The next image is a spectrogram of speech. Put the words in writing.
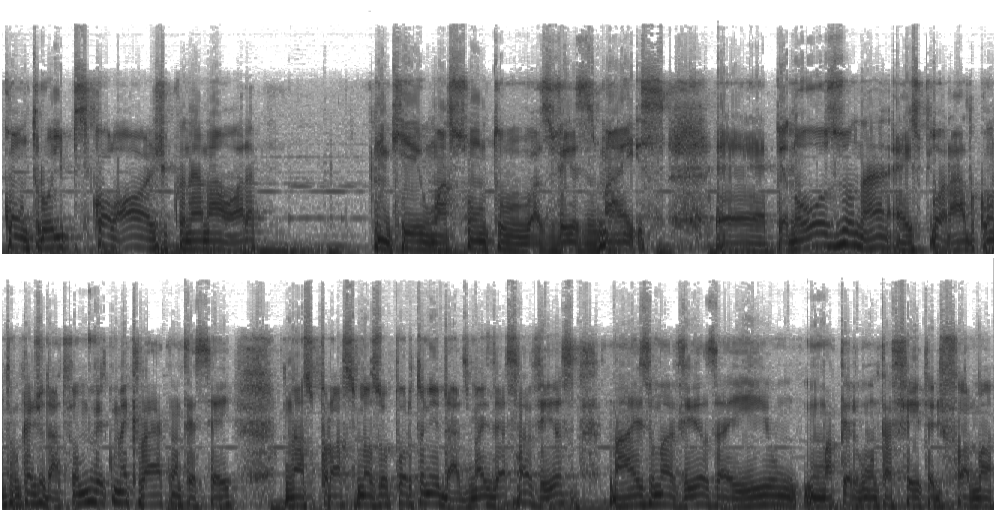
controle psicológico, né, na hora em que um assunto às vezes mais é, penoso, né, é explorado contra um candidato. Vamos ver como é que vai acontecer nas próximas oportunidades. Mas dessa vez, mais uma vez aí um, uma pergunta feita de forma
